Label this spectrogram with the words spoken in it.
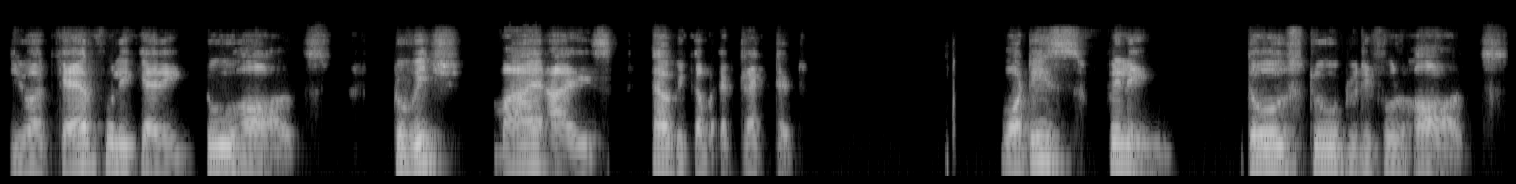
you are carefully carrying two horns, to which my eyes have become attracted. What is filling those two beautiful horns?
